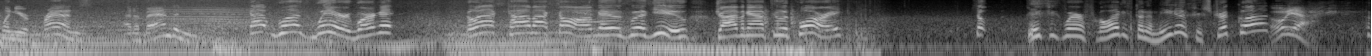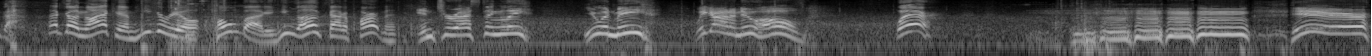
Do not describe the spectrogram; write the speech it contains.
when your friends had abandoned you. That was weird, weren't it? The last time I saw him, it was with you, driving out to the quarry. So, this is where Floyd is gonna meet us, a strip club? Oh, yeah. That's unlike him. He's a real homebody. He loves that apartment. Interestingly, you and me, we got a new home. Where? here.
